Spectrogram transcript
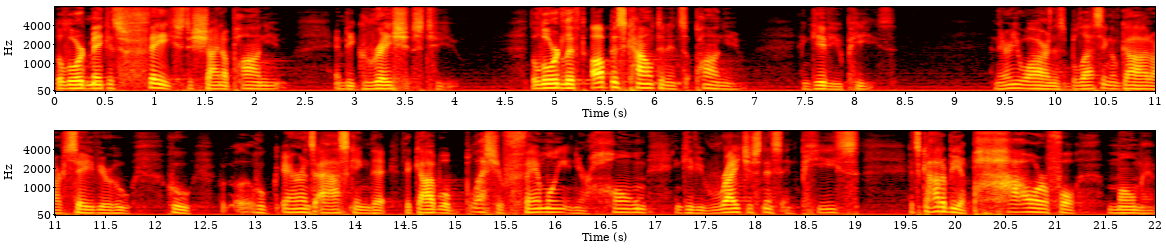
The Lord make his face to shine upon you and be gracious to you. The Lord lift up his countenance upon you and give you peace. And there you are in this blessing of God, our Savior, who, who, who Aaron's asking that, that God will bless your family and your home and give you righteousness and peace. It's got to be a powerful moment.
